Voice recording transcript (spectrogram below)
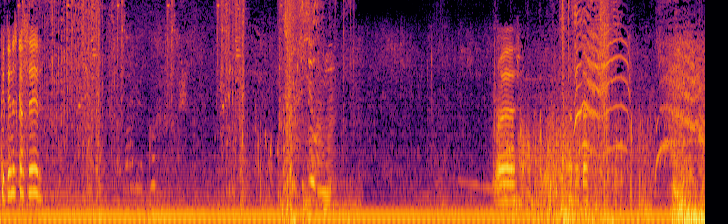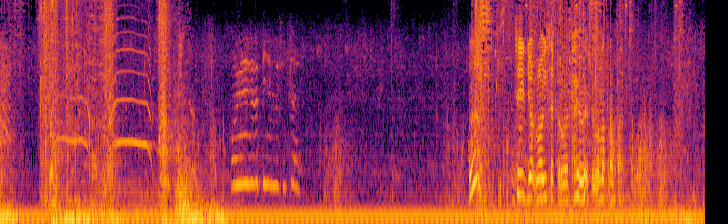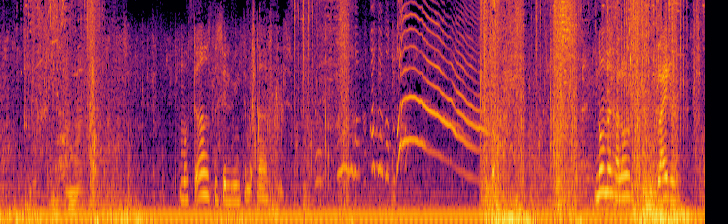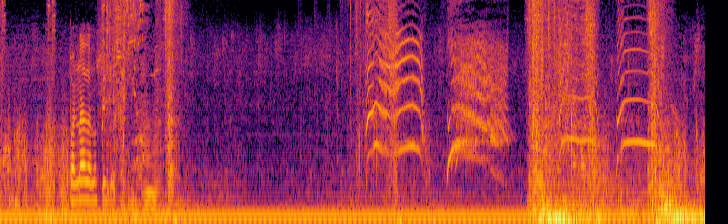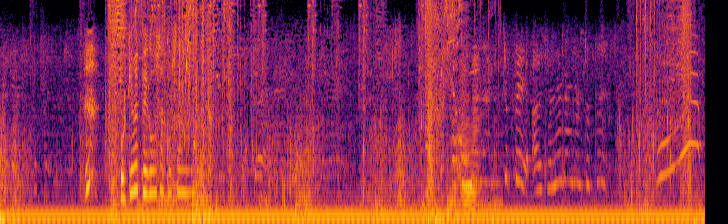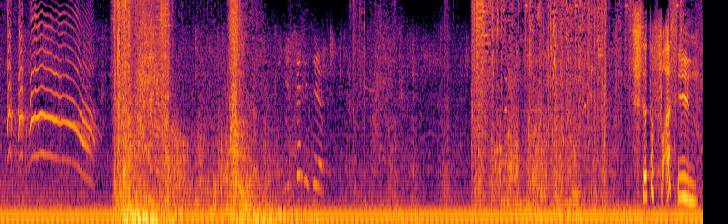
¿Qué tienes que hacer? A ver. A tratar. Me quitas. Sí, yo lo hice, pero me me pegó una trampa. Mataste, Selvin, te mataste. No me jaló el glider. Para nada no sirve. ¿Por qué me pegó esa cosa? Está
